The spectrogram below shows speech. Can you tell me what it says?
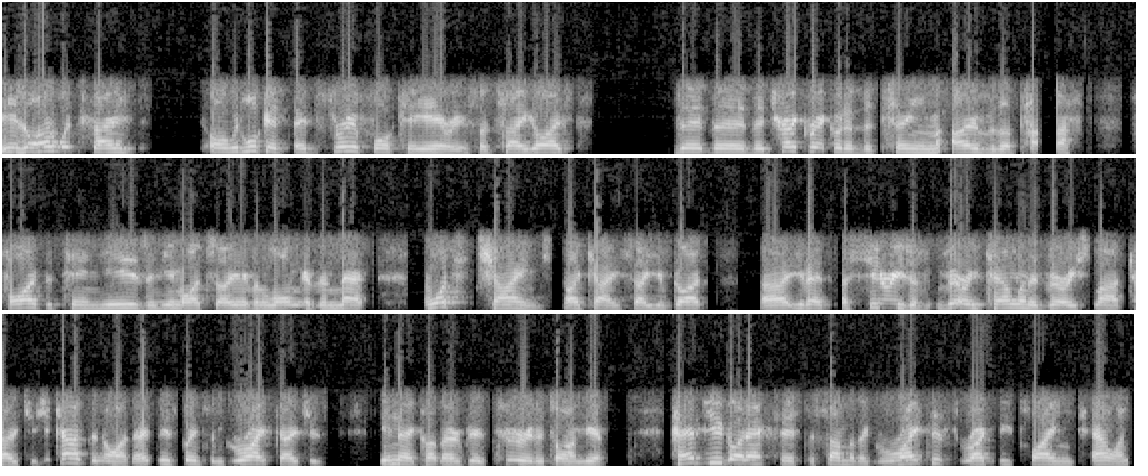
is I would say, I would look at, at three or four key areas. I'd say, guys, the, the, the track record of the team over the past five to 10 years, and you might say even longer than that. What's changed? Okay, so you've got uh, you've had a series of very talented, very smart coaches. You can't deny that. There's been some great coaches in that club over a period of time. Yep. Have you got access to some of the greatest rugby playing talent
